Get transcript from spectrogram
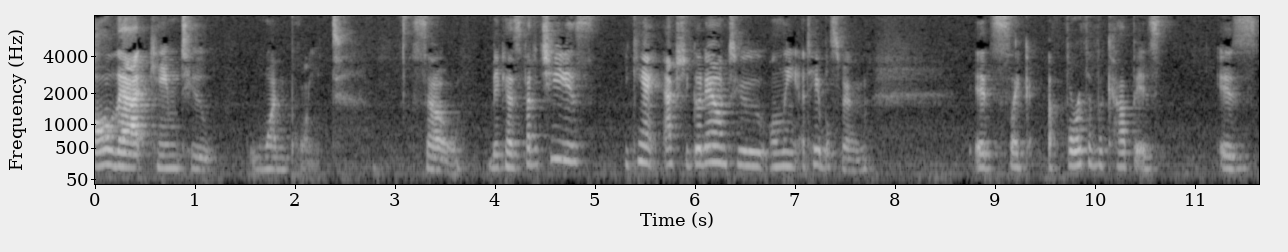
all that came to one point. So, because feta cheese, you can't actually go down to only a tablespoon it's like a fourth of a cup is is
